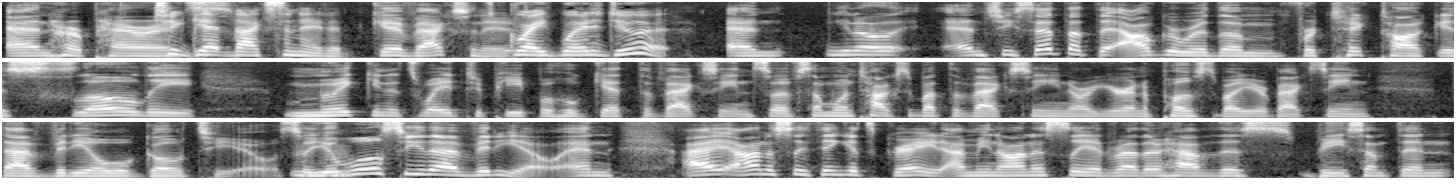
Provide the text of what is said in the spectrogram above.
and her parents To get vaccinated. get vaccinated Great way to do it. and you know and she said that the algorithm for tiktok is slowly making its way to people who get the vaccine so if someone talks about the vaccine or you're going to post about your vaccine that video will go to you. So you Mhm. will see that video. And i honestly think it's great. I mean honestly i'd rather have this be something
